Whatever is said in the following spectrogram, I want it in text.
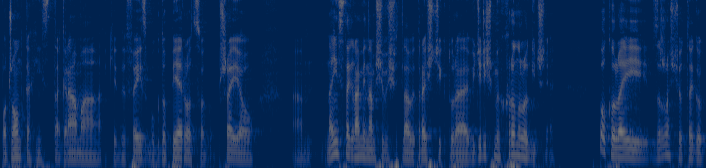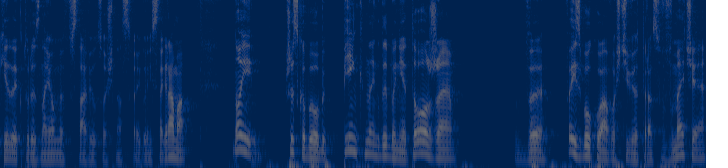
początkach Instagrama, kiedy Facebook dopiero co go przejął, na Instagramie nam się wyświetlały treści, które widzieliśmy chronologicznie po kolei, w zależności od tego, kiedy który znajomy wstawił coś na swojego Instagrama. No i wszystko byłoby piękne, gdyby nie to, że w Facebooku, a właściwie teraz w mecie,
